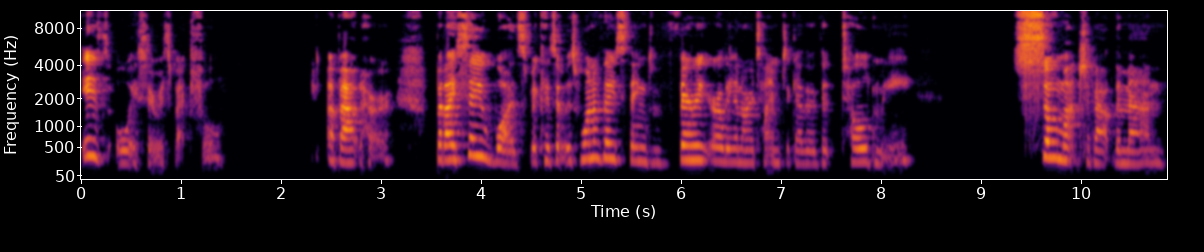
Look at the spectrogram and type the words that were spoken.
is always so respectful about her. But I say was because it was one of those things very early in our time together that told me so much about the man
